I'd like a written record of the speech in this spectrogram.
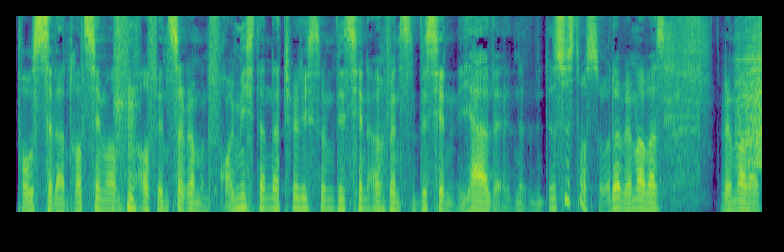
poste dann trotzdem auf, auf Instagram und freue mich dann natürlich so ein bisschen, auch wenn es ein bisschen, ja, das ist doch so, oder? Wenn man was, wenn man was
